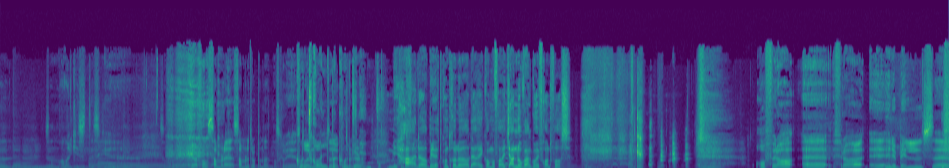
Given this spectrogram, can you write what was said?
eh, sånn anarkistisk eh, sånn, I hvert fall samle, samle troppene. Nå skal vi stå imot på kontinentet. Vi hater billettkontrollører der jeg kommer fra. Janova går i front for oss. Og fra, eh, fra eh, rebellens eh,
